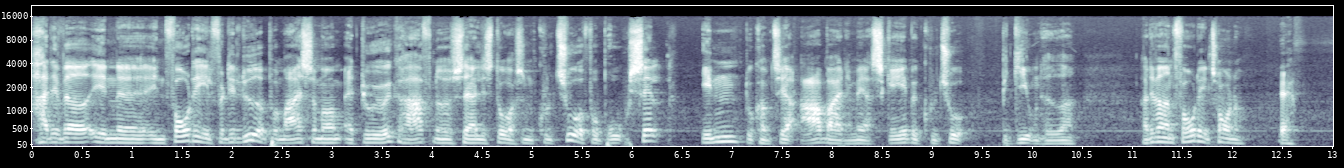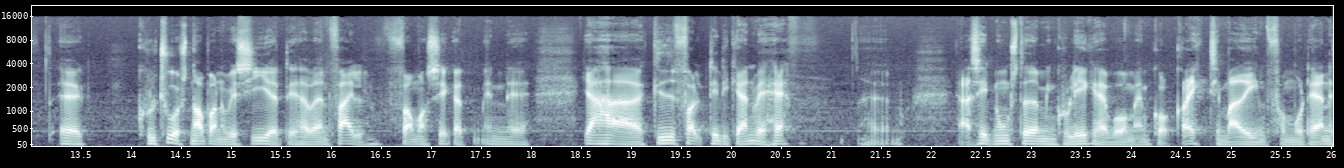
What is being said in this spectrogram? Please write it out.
Har det været en, øh, en fordel, for det lyder på mig som om, at du jo ikke har haft noget særligt stort sådan, kulturforbrug selv, inden du kom til at arbejde med at skabe kulturbegivenheder. Har det været en fordel, tror du? Ja. Øh, kultursnopperne vil sige, at det har været en fejl for mig sikkert, men øh, jeg har givet folk det, de gerne vil have. Øh, jeg har set nogle steder af mine kollegaer, hvor man går rigtig meget ind for moderne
